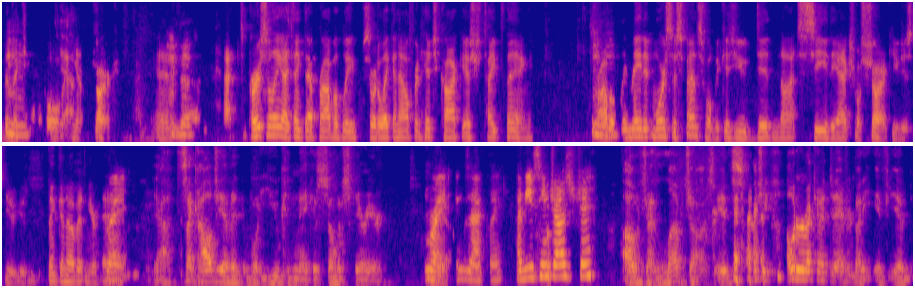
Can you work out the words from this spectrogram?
the mm-hmm. mechanical yeah. you know, shark. And mm-hmm. uh, I, personally, I think that probably sort of like an Alfred Hitchcock ish type thing. Mm-hmm. Probably made it more suspenseful because you did not see the actual shark. You just you, you're thinking of it in your head. Right. Yeah, the psychology of it, what you can make, is so much scarier. Right. Yeah. Exactly. Have you seen Jaws, Jay? Oh, I love Jaws. It's actually I would recommend to everybody. If you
